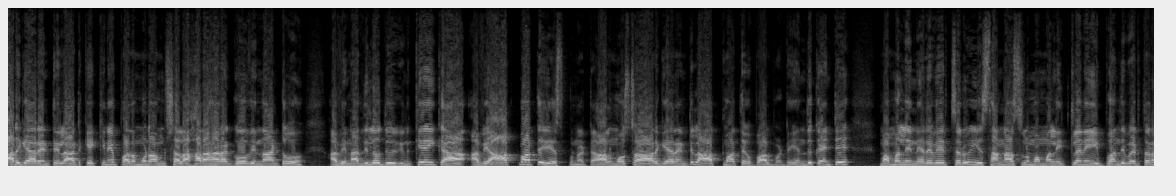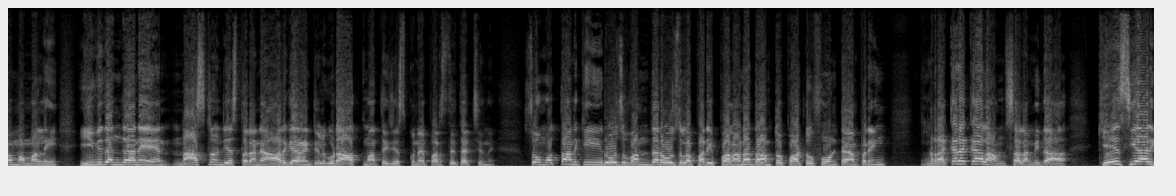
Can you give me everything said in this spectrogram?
ఆరు గ్యారంటీలు అటకెక్కినాయి. పదమూడు అంశాల హరహర గోవింద అంటూ అవి నదిలో దిగినకే ఇక అవి ఆత్మహత్య చేసుకున్నట్టు. ఆల్మోస్ట్ ఆరు గ్యారంటీలు ఆత్మహత్యకు పాల్పడ్డాయి. ఎందుకంటే మమ్మల్ని నెరవేర్చరు. ఈ సన్నాసులు మమ్మల్ని ఇట్లనే ఇబ్బంది పెడతారు. మమ్మల్ని ఈ విధంగానే నాశనం చేస్తారని ఆరు గ్యారంటీలు కూడా ఆత్మహత్య చేసుకునే పరిస్థితి వచ్చింది. సో మొత్తానికి ఈ రోజు వంద రోజుల పరిపాలన దాంతో పాటు ఫోన్ ట్యాంపరింగ్ రకరకాల అంశాల మీద కేసీఆర్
